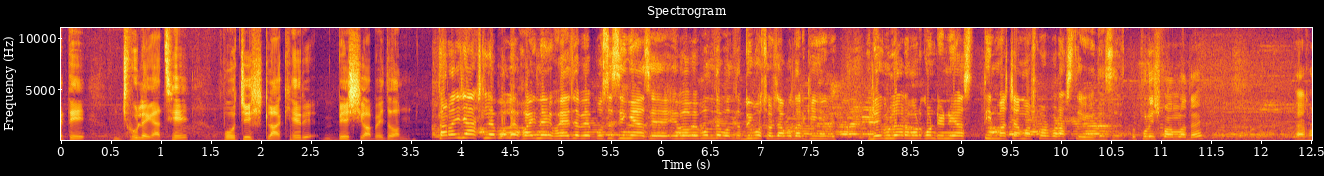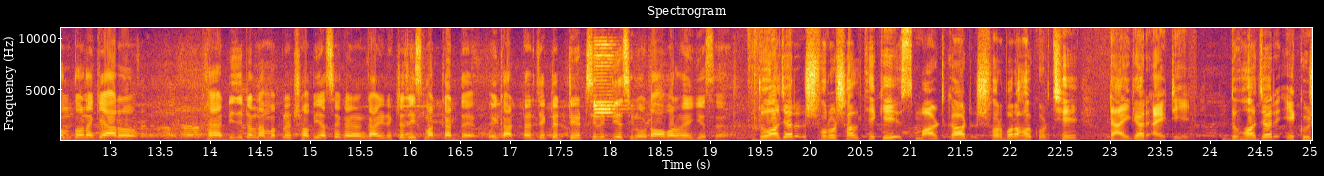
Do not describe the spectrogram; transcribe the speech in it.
এতে ঝুলে গেছে পঁচিশ লাখের বেশি আবেদন। তারাই যে আসলে বলে হয় নাই হয়ে যাবে প্রসেসিং এ আছে। এভাবে বলতে বলতে দুই বছর যাবত আর কি রেগুলার আমার কন্টিনিউয়াস তিন মাস চার মাস পর পর আসতেই হইতেছে। পুলিশ মামলা দেয়? এখন তো নাকি আরও হ্যাঁ ডিজিটাল নাম্বার প্লেট সবই আছে, কারণ গাড়ির একটা যে স্মার্ট কার্ড দেয়, ওই কার্ডটার যে একটা ডেট স্লিপ দিয়েছিল, ওটা ওভার হয়ে গেছে। দু হাজার ষোলো সাল থেকে স্মার্ট কার্ড সরবরাহ করছে টাইগার আইটি দু হাজার একুশ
